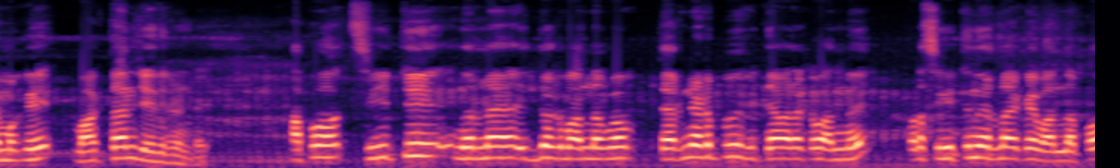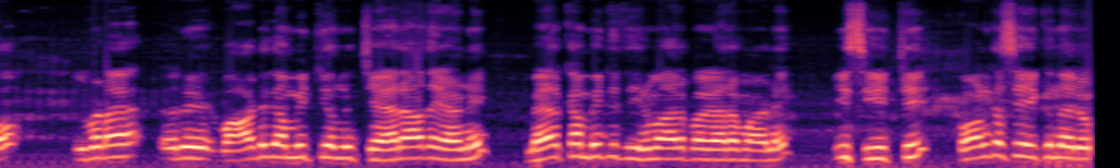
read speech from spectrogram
നമുക്ക് വാഗ്ദാനം ചെയ്തിട്ടുണ്ട്. അപ്പോൾ സീറ്റ് നിർണയ ഇതൊക്കെ വന്നപ്പോൾ തെരഞ്ഞെടുപ്പ് വിജ്ഞാപനമൊക്കെ വന്ന് ഇവിടെ സീറ്റ് നിർണയമൊക്കെ വന്നപ്പോൾ ഇവിടെ ഒരു വാർഡ് കമ്മിറ്റി ഒന്നും ചേരാതെയാണ് മേൽ കമ്മിറ്റി തീരുമാനപ്രകാരമാണ് ഈ സീറ്റ് കോൺഗ്രസ് ജയിക്കുന്ന ഒരു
